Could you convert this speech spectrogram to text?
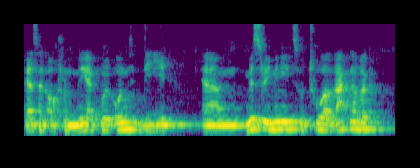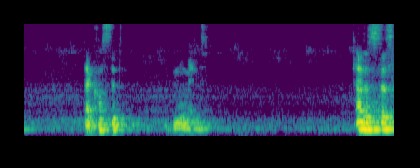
Der ist halt auch schon mega cool. Und die ähm, Mystery Mini zu Thor Ragnarök, da kostet, Moment, Ah, das ist, das,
